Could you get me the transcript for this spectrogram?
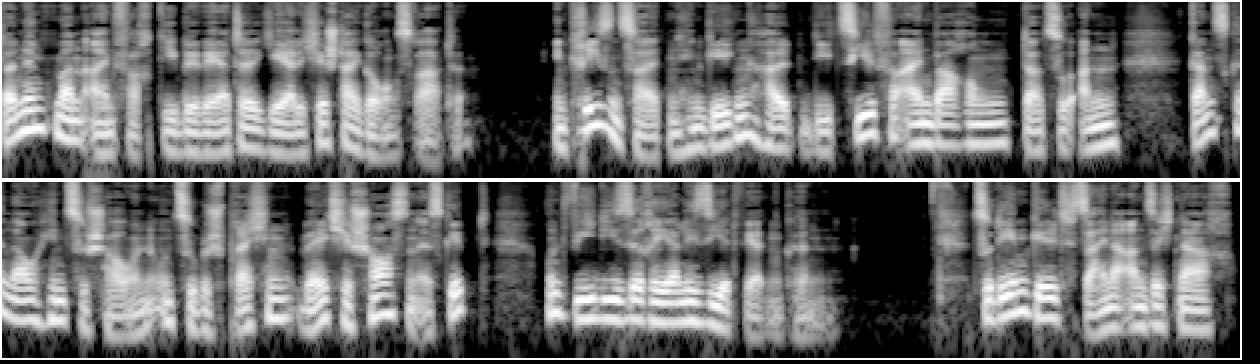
Da nimmt man einfach die bewährte jährliche Steigerungsrate. In Krisenzeiten hingegen halten die Zielvereinbarungen dazu an, ganz genau hinzuschauen und zu besprechen, welche Chancen es gibt und wie diese realisiert werden können. Zudem gilt seiner Ansicht nach,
